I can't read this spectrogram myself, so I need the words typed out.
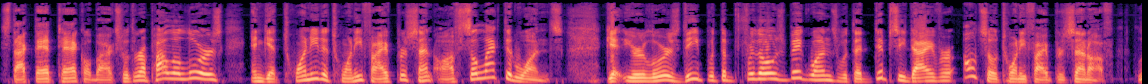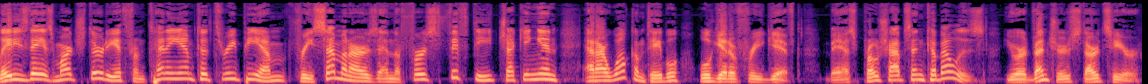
Stock that tackle box with Rapala lures and get 20 to 25% off selected ones. Get your lures deep with the for those big ones with the Dipsy Diver, also 25% off. Ladies' Day is March 30th from 10 a.m. to 3 p.m. Free seminars and the first 50 checking in at our welcome table will get a free gift. Bass Pro Shops and Cabela's. Your adventure starts here.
